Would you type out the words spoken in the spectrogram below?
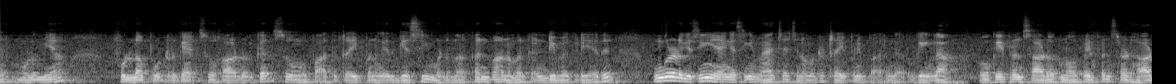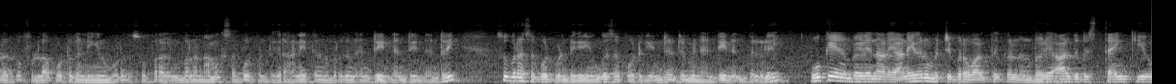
நான். முழுமையாக ஃபுல்லாக போட்டிருக்கேன். ஸோ ஹார்ட் ஒர்க்கை ஸோ உங்கள் பார்த்து ட்ரை பண்ணுங்கள் இது கெஸ்ஸிங் மட்டும்தான். கன்ஃபார்ம் நம்பர் கண்டிப்பாக கிடையாது. உங்களோட கெஸ்ஸிங் என் கெஸ்ஸிங் மேட்ச் ஆச்சுன்னா மட்டும் ட்ரை பண்ணி பாருங்கள் ஓகேங்களா okay friends hard work no fail friends என்னோட ஹார்ட் ஒர்க்கை ஃபுல்லாக போட்டிருக்கேன். நீங்களும் போடுங்க. சூப்பராக வின் பண்ணலாம். நமக்கு சப்போர்ட் பண்ணிட்டுக்கிற அனைத்து நண்பருக்கும் நன்றி நன்றி நன்றி. சூப்பராக சப்போர்ட் பண்ணிட்டு உங்கள் சப்போர்ட்டுக்கு என்றென்றுமே நன்றி நண்பர்களே. ஓகே நண்பர்களே. நாளை அனைவரும் வெற்றி பெற வாழ்த்துக்கள் நண்பர்களே. ஆல் தி பெஸ்ட் தேங்க்யூ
